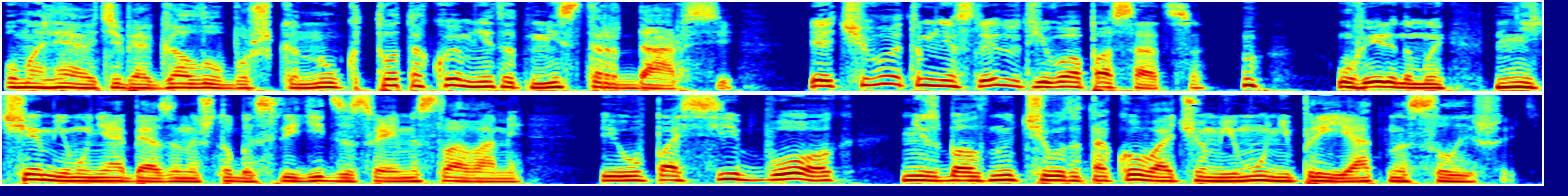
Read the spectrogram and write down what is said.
«Умоляю тебя, голубушка, ну кто такой мне этот мистер Дарси? И отчего это мне следует его опасаться? Хм, уверена, мы ничем ему не обязаны, чтобы следить за своими словами. И упаси бог, не сболтнуть чего-то такого, о чем ему неприятно слышать».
